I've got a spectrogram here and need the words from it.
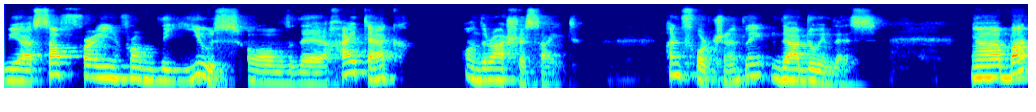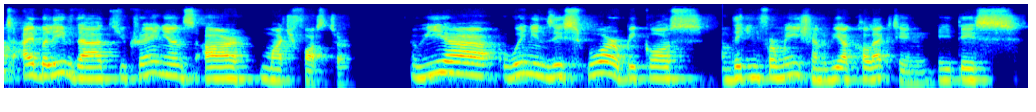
We are suffering from the use of the high tech on the Russia side. Unfortunately, they are doing this. Uh, but I believe that Ukrainians are much faster. We are winning this war because the information we are collecting it is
